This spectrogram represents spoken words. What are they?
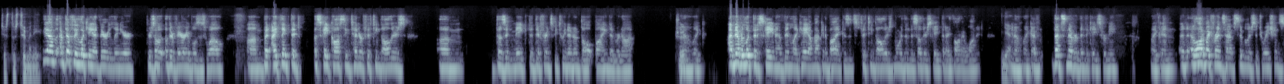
just there's too many yeah. I'm, I'm definitely looking at very linear. There's other variables as well, um, but I think that a skate costing ten or fifteen dollars um, doesn't make the difference between an adult buying them or not. true You know, like I've never looked at a skate and have been like, "Hey, I'm not going to buy it because it's fifteen dollars more than this other skate that I thought I wanted." yeah You know, like I've that's never been the case for me. Like, and and a lot of my friends have similar situations.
